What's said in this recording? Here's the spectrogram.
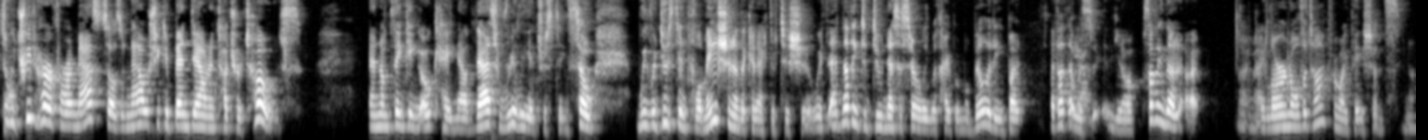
So yeah. we treat her for her mast cells, and now she could bend down and touch her toes. And I'm thinking, okay, now that's really interesting. So we reduced inflammation in the connective tissue. It had nothing to do necessarily with hypermobility, but I thought that yeah. was, you know, something that uh, I, I, learn all the time from my patients. You know?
